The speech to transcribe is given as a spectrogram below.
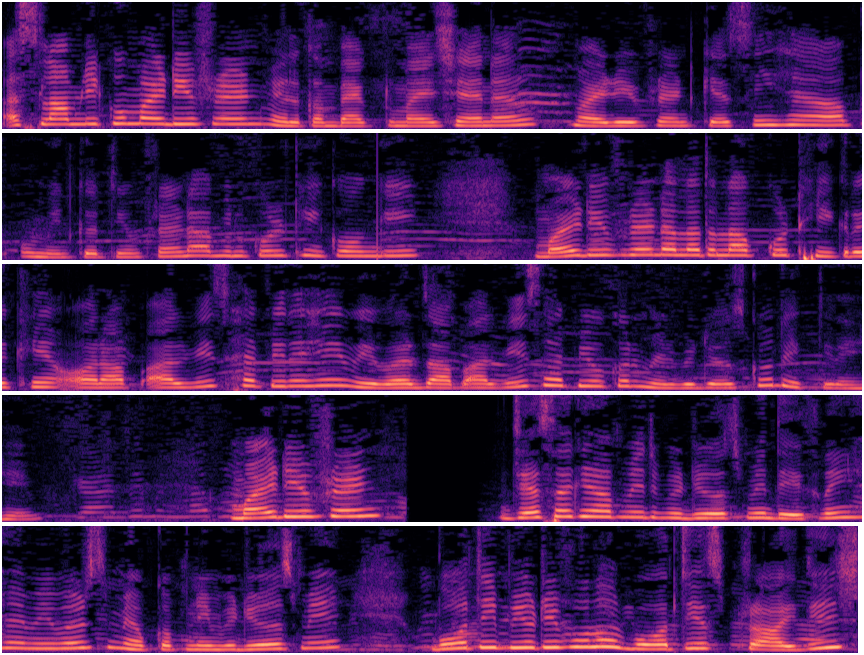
अस्सलाम वालेकुम my dear friend welcome back to my channel my dear friend कैसी हैं आप? उम्मीद करती हूँ फ्रेंड आप बिल्कुल ठीक होंगी। माय डियर फ्रेंड अल्लाह ताला आपको ठीक रखें और आप ऑलवेज हैप्पी रहें। व्यूवर्स आप ऑलवेज हैप्पी होकर मेरे वीडियोस को देखती रहें। माय डियर फ्रेंड जैसा कि आप मेरी वीडियोस में देख रही हैं व्यूवर्स मैं आपको अपने वीडियोस में बहुत ही ब्यूटीफुल और बहुत ही स्टाइलिश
